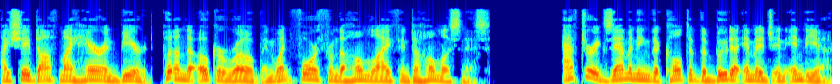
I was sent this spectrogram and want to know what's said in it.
I shaved off my hair and beard, put on the ochre robe and went forth from the home life into homelessness. After examining the cult of the Buddha image in India,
